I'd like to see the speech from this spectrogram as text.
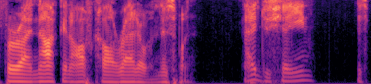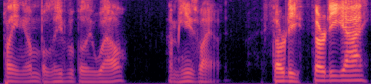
for uh, knocking off Colorado in this one. Matt Duchene is playing unbelievably well. I mean, he's like 30 30 guy.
